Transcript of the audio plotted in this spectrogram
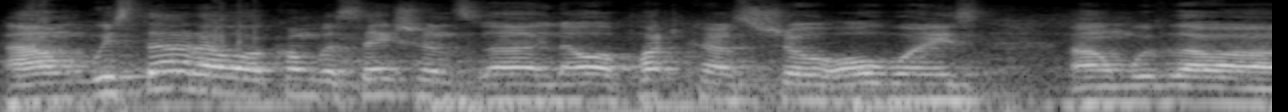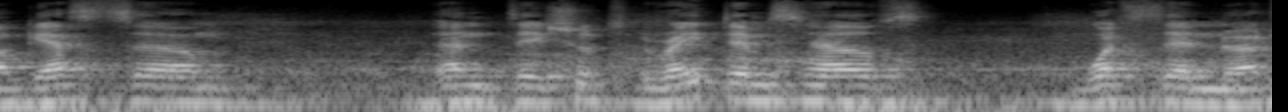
Um, we start our conversations uh, in our podcast show always um, with our guests, um, and they should rate themselves. What's their nerd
